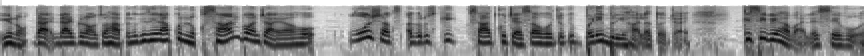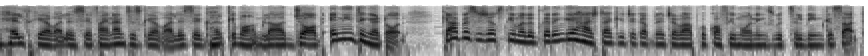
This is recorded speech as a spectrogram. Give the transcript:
you know that can also happen तो किसी ने आपको नुकसान पहुँचाया हो, वो शख्स अगर उसके साथ कुछ ऐसा हो जो कि बड़ी बुरी हालत हो जाए किसी भी हवाले से, वो हेल्थ के हवाले से फाइनेंसिस के हवाले से, घर के मामला जॉब एनी थिंग एट ऑल क्या आप ऐसे शख्स की मदद करेंगे? हैश टैग कीजिएगा अपने जवाब को कॉफ़ी मॉर्निंग्स विद सलमीन के साथ।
